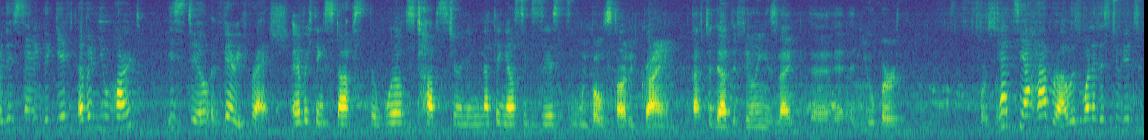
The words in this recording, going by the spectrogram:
The memory of receiving the gift of a new heart is still very fresh. Everything stops, the world stops turning, nothing else exists. We both started crying. After that, the feeling is like a, a new birth for Zoe. Katia Habra was one of the students who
